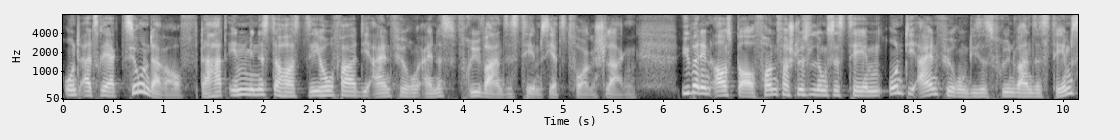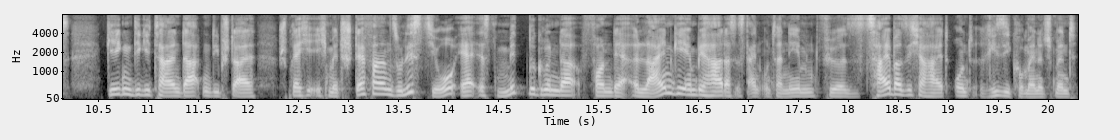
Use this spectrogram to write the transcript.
und als Reaktion darauf, da hat Innenminister Horst Seehofer die Einführung eines Frühwarnsystems jetzt vorgeschlagen. Über den Ausbau von Verschlüsselungssystemen und die Einführung dieses Frühwarnsystems gegen digitalen Datendiebstahl spreche ich mit Stefan Solistio. Er ist Mitbegründer von der Align GmbH. Das ist ein Unternehmen für Cybersicherheit und Risikomanagement.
